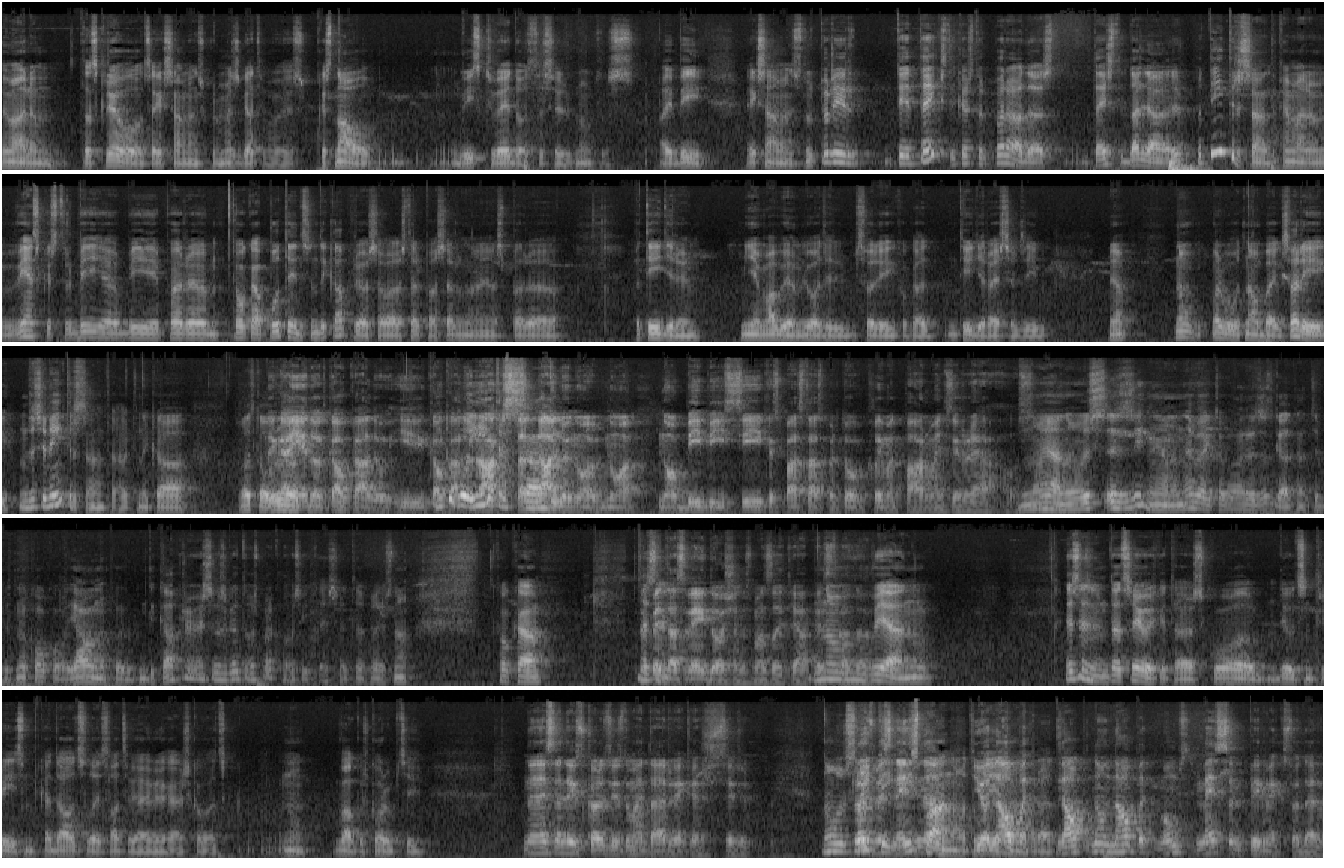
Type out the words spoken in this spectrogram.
piemēram, tas krievu valodas eksāmenis, kuram es gatavojos, kas nav viss, kas veidots, tas ir nu, tas IB eksāmenis. Nu, tur ir tie teksti, kas tur parādās. Testa daļā ir pat interesanti. Piemēram, viens, kas tur bija, bija par eh, to, kā Putins un Dikaprio savā starpā sarunājās par, eh, par tīģeriem. Viņiem abiem ļoti svarīga kaut kāda tīģera aizsardzība. Ja? Nu, varbūt nav baigi svarīgi. Un tas ir interesantāk nekā atkal Tikai runāt- iedot kaut kādu, kaut Nu, kādu kaut ko raksta daļu no, no, no BBC, kas pastāsta par to, ka klimata pārmaiņas ir reālas. Nu, jā, nu, es, es zinu, jā, man nevajag to vēlreiz atgādināt. Bet nu, kaut ko jaunu par Dikaprio es esmu gatavs paklausīties. Tāpēc, nu, kaut kā. Es pie tās veidošanas mazliet Nu, jāpiestrādā. jā, nu, es nezinu, tāds sajūta, ka tā skola 23, kā daudz lietas Latvijā ir vienkārši kaut kāds, nu, valk uz korupciju. Nē, es nedrīkstu korupciju, es domāju, tā ir vienkārši. Ir... Nu, Protams, mēs nezinām, jo lieta, nav pat, manuprāt. nav, nu, nav pat mums, mēs esam pirmie, kas to dara,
